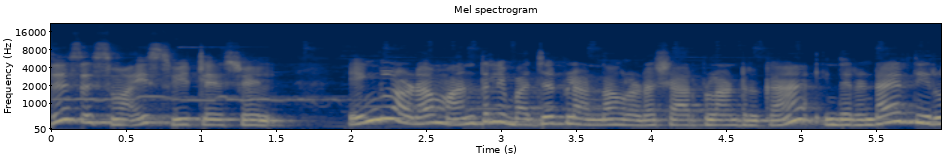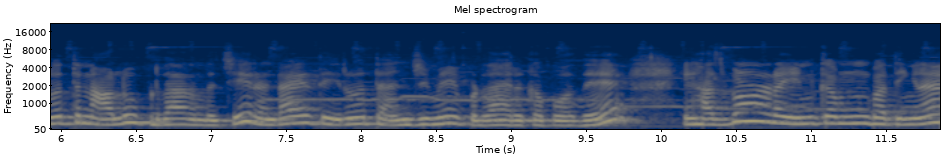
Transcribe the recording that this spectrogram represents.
This is my sweet life style எங்களோட மந்த்லி பட்ஜெட் பிளான் தான் உங்களோட ஷேர் பிளான் இருக்கேன். இந்த ரெண்டாயிரத்தி இருபத்தி நாலும் இப்படி தான் இருந்துச்சு. ரெண்டாயிரத்தி இருபத்தி அஞ்சுமே இப்படி தான் இருக்க போகுது. என் ஹஸ்பண்டோட இன்கம்னு பார்த்தீங்கன்னா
